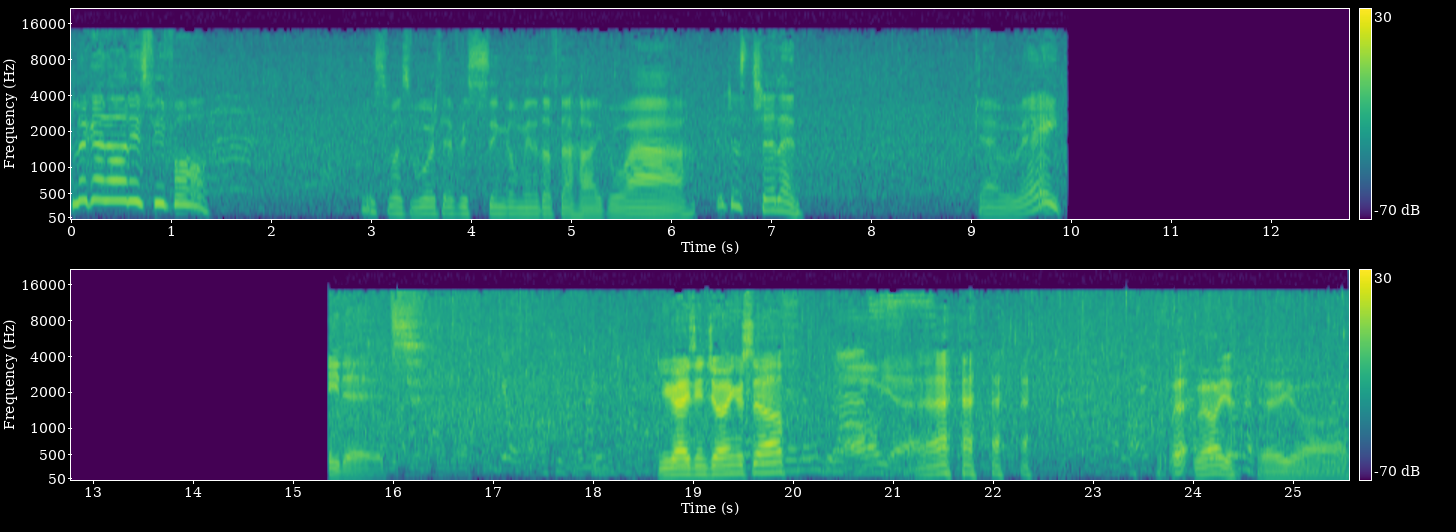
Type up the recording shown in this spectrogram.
Look at all these people! This was worth every single minute of the hike. Wow! They're just chilling. Can't wait! Made it. You guys enjoying yourself? Oh yeah. where, where are you? There you are.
